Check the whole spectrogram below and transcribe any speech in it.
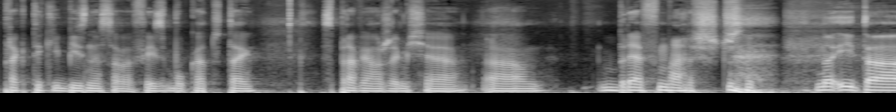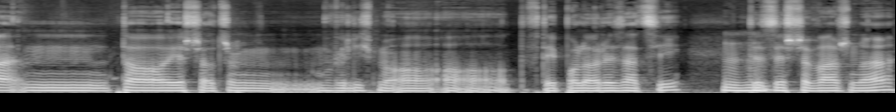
praktyki biznesowe Facebooka tutaj sprawiają, że mi się e, brew marszczy. No i ta, mm, to jeszcze o czym mówiliśmy o, o, o w tej polaryzacji, Mhm. to jest jeszcze ważne.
